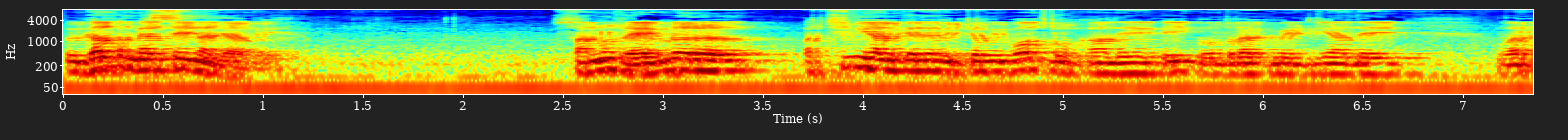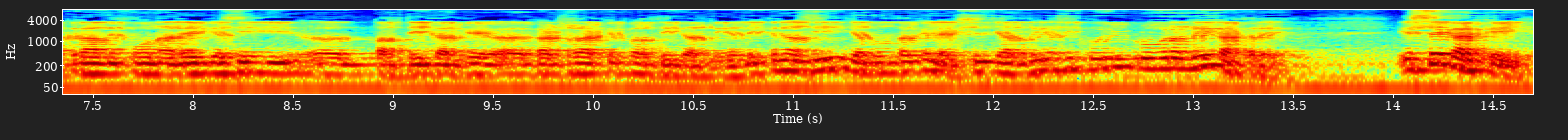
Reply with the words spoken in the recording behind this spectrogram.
ਕੋਈ ਗਲਤ ਮੈਸੇਜ ਨਾ ਜਾਵੇ। ਸਾਨੂੰ ਰੈਗੂਲਰ ਪੱਛਮੀ ਹਲਕੇ ਦੇ ਵਿੱਚੋਂ ਵੀ ਬਹੁਤ ਲੋਕਾਂ ਦੇ, ਕਈ ਗੁਰਦੁਆਰਾ ਕਮੇਟੀਆਂ ਦੇ ਵਰਕਰਾਂ ਦੇ ਫੋਨ ਆ ਰਹੇ ਕਿ ਅਸੀਂ ਭਰਤੀ ਕਰਕੇ ਇਕੱਠ ਰੱਖ ਕੇ ਭਰਤੀ ਕਰਨੀ ਹੈ। ਲੇਕਿਨ ਅਸੀਂ ਜਦੋਂ ਤੱਕ ਇਲੈਕਸ਼ਨ ਚੱਲ ਰਹੀ ਹੈ, ਅਸੀਂ ਕੋਈ ਵੀ ਪ੍ਰੋਗਰਾਮ ਨਹੀਂ ਰੱਖ ਰਹੇ। ਇਸੇ ਕਰਕੇ ਹੀ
